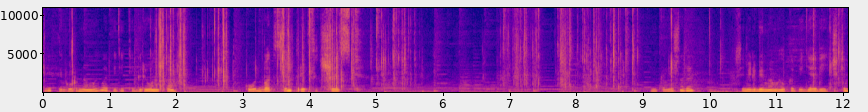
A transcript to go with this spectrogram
И фигурное мыло в виде тигренка. Код 2736. Ну, конечно же, всеми любимая мылка в виде овечки.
